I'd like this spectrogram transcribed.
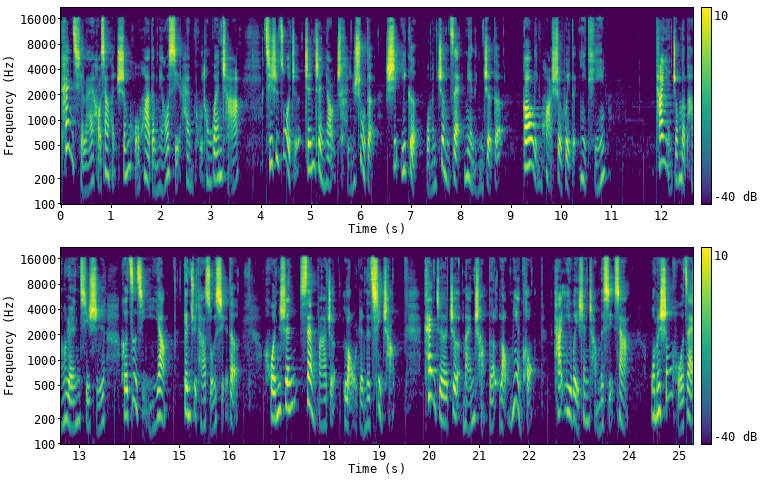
看起来好像很生活化的描写和普通观察。其实，作者真正要陈述的是一个我们正在面临着的高龄化社会的议题。他眼中的旁人，其实和自己一样，根据他所写的，浑身散发着老人的气场。看着这满场的老面孔，他意味深长地写下：“我们生活在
